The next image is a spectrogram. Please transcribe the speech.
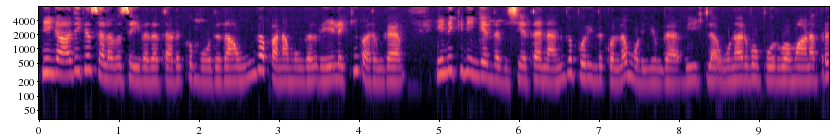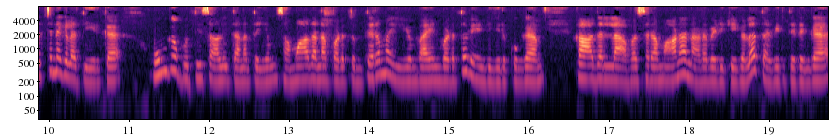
நீங்க அதிக செலவு செய்வதை தடுக்கும் போதுதான் உங்க பணம் உங்க வேலைக்கு வருங்க. இன்னைக்கு நீங்க இந்த விஷயத்த நன்கு புரிந்து கொள்ள முடியுங்க. வீட்டில் உணர்வு பூர்வமான பிரச்சனைகளை தீர்க்க உங்க புத்திசாலித்தனத்தையும் சமாதானப்படுத்தும் திறமையையும் பயன்படுத்த வேண்டியிருக்குங்க. காதல்ல அவசரமான நடவடிக்கைகளை தவிர்த்திடுங்க.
